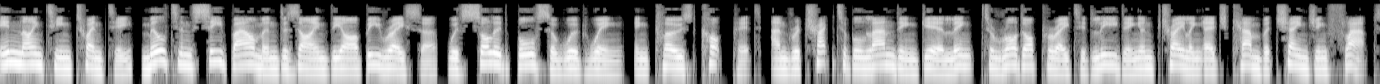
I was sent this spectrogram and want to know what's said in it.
In 1920, Milton C. Baumann designed the RB Racer, with solid balsa wood wing, enclosed cockpit, and retractable landing gear linked to rod-operated leading and trailing edge camber-changing flaps.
